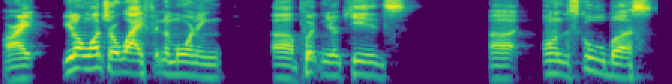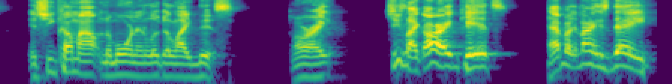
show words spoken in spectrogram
All right. You don't want your wife in the morning uh, putting your kids uh, on the school bus and she come out in the morning looking like this. All right. She's like, all right, kids, have a nice day.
